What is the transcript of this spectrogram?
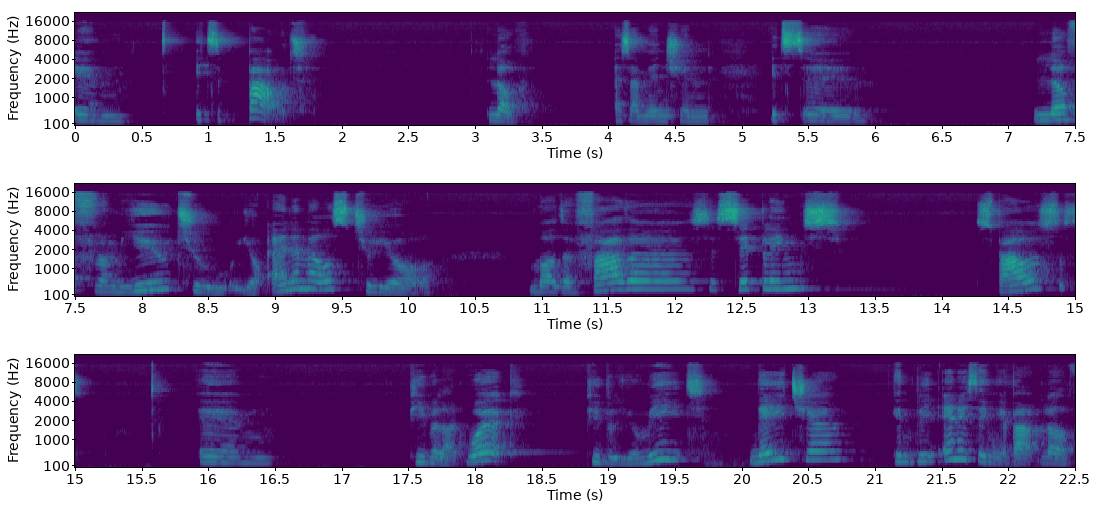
um, it's about love. As i mentioned it's uh, love from you to your animals to your mother fathers siblings spouses. Um, people at work, people you meet, nature, can be anything about love.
